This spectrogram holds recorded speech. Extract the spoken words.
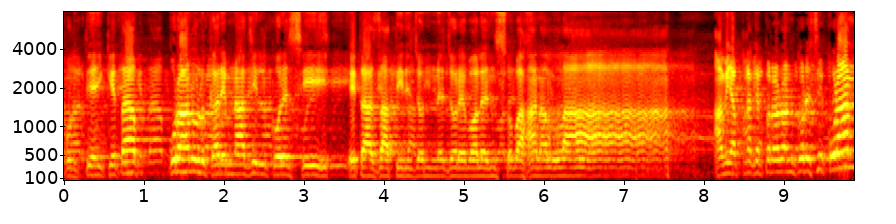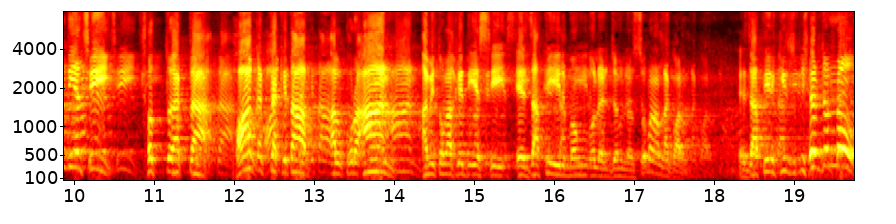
প্রতি এই কিতাব কুরআনুল কারীম নাজিল করেছি। এটা জাতির জন্য জোরে বলেন, সুবহানাল্লাহ। আমি আপনাকে প্রেরণ করেছি, কোরআন দিয়েছি। সত্য একটা, হক একটা কিতাব আল কোরআন আমি তোমাকে দিয়েছি, এ জাতির মঙ্গলের জন্য, সুবহানাল্লাহ কর। জাতির কি কিসের জন্য?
